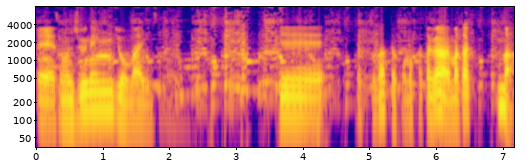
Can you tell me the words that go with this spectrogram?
えー、その10年以上前に、その、火付け役となったこの方が、また、今、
